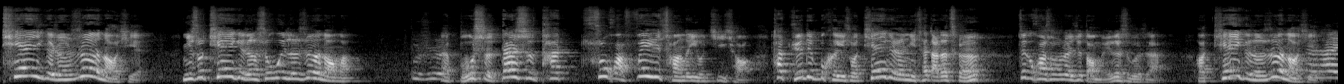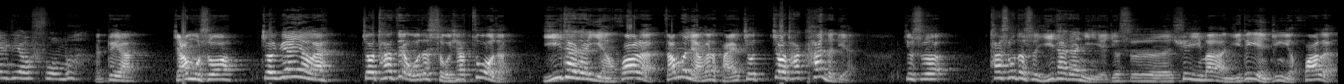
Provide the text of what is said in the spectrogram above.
添一个人热闹些。你说添一个人是为了热闹吗？不是哎、，不是。但是她说话非常的有技巧，她绝对不可以说添一个人你才打得成，这个话说出来就倒霉了，是不是？好，添一个人热闹些那。他一定要说吗？哎，对呀，贾母说叫鸳鸯来，叫他在我的手下坐着。姨太太眼花了，咱们两个的牌就叫他看着点。就是说他说的是姨太太你，也就是薛姨妈，你的眼睛也花了。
